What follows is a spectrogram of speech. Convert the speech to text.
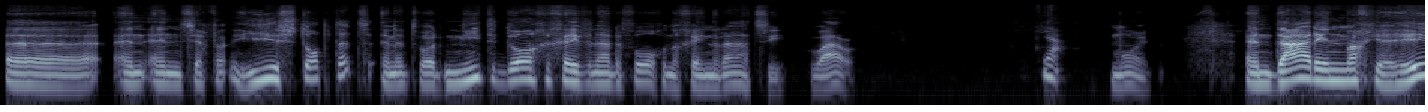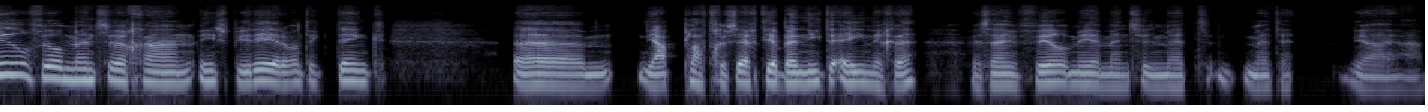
eh, en, en zegt van hier stopt het. En het wordt niet doorgegeven naar de volgende generatie. Wauw. Ja. Mooi. En daarin mag je heel veel mensen gaan inspireren. Want ik denk, ehm, ja, plat gezegd, jij bent niet de enige. Er zijn veel meer mensen met, met ja, ja,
